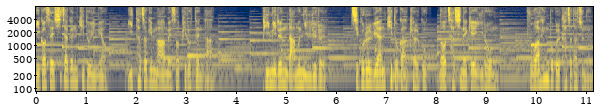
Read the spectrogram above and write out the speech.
이것의 시작은 기도이며 이타적인 마음에서 비롯된다. 비밀은 남은 인류를, 지구를 위한 기도가 결국 너 자신에게 이로움, 부와 행복을 가져다 주는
